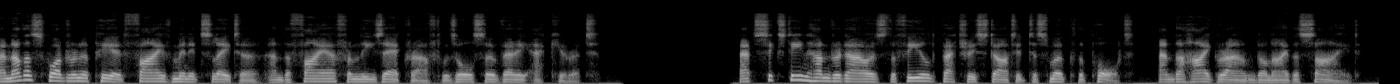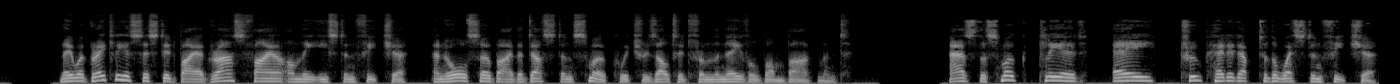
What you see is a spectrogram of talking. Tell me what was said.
Another squadron appeared five minutes later and the fire from these aircraft was also very accurate. At 1600 hours the field battery started to smoke the port, and the high ground on either side. They were greatly assisted by a grass fire on the eastern feature, and also by the dust and smoke which resulted from the naval bombardment. As the smoke cleared, a troop headed up to the western feature,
